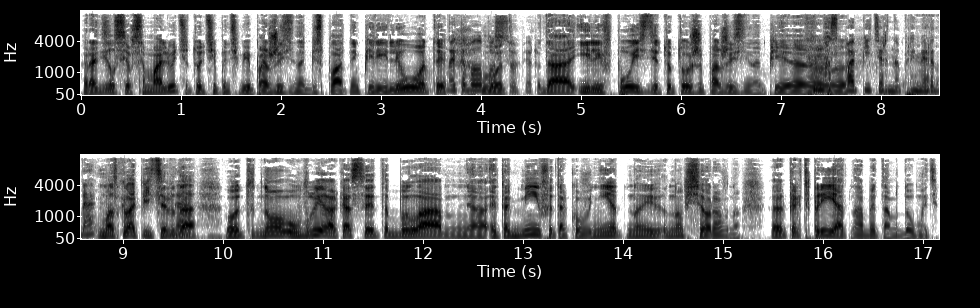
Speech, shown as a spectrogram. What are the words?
родился в самолете, то типа тебе пожизненно бесплатные перелеты. Это было бы вот, супер. Да, или в поезде, то тоже пожизненно. Москва-Питер, например, да? Москва-Питер, да. Да. Вот, но, увы, оказывается, это была, э, это миф, и такого нет, но, и- но все равно. Э, Как-то приятно об этом думать.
